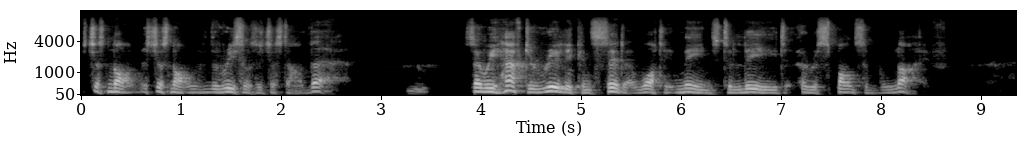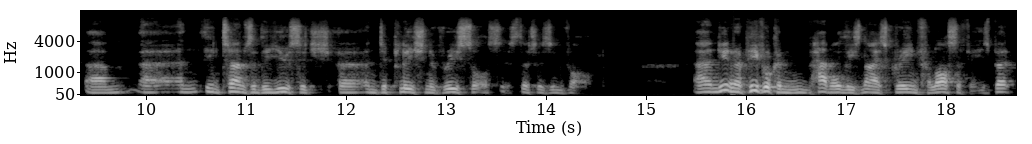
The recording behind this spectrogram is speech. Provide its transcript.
It's just not it's just not the resources just aren't there so we have to really consider what it means to lead a responsible life. Um, uh, and in terms of the usage uh, and depletion of resources that is involved. And, you know, people can have all these nice green philosophies, but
